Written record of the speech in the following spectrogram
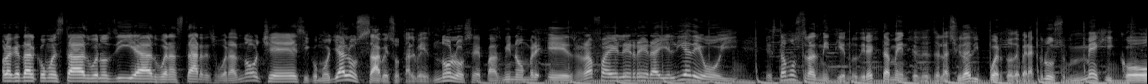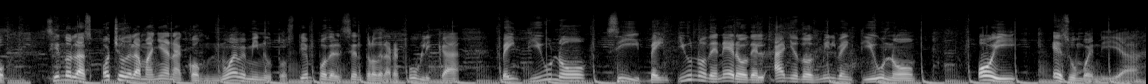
Hola, ¿qué tal? ¿Cómo estás? Buenos días, buenas tardes, buenas noches. Y como ya lo sabes o tal vez no lo sepas, mi nombre es Rafael Herrera y el día de hoy estamos transmitiendo directamente desde la ciudad y puerto de Veracruz, México, siendo las 8 de la mañana con 9 minutos, tiempo del centro de la República, 21, sí, 21 de enero del año 2021. Hoy es un buen día.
